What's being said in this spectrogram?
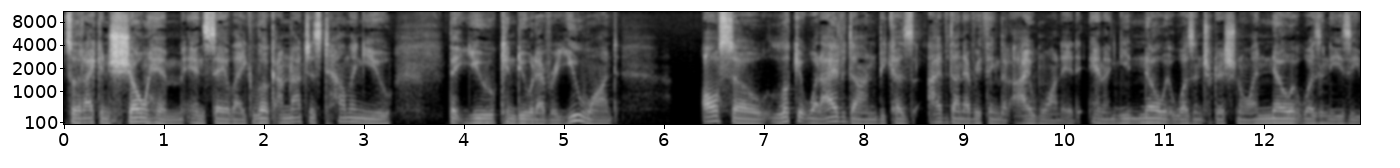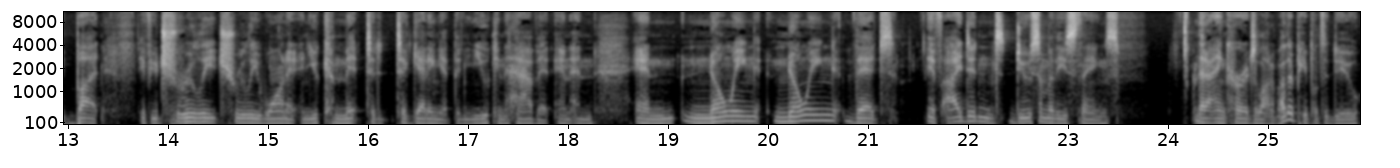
so that I can show him and say like look I'm not just telling you that you can do whatever you want. Also look at what I've done because I've done everything that I wanted and you know it wasn't traditional and know it wasn't easy. But if you truly truly want it and you commit to to getting it then you can have it. And and and knowing knowing that if I didn't do some of these things that I encourage a lot of other people to do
